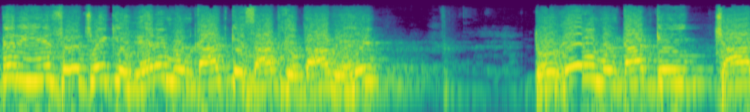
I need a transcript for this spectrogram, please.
پھر یہ سوچے کہ غیر منقاد کے ساتھ خطاب ہے تو غیر منقاد کے چار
